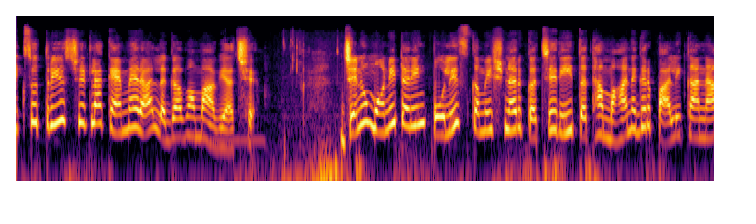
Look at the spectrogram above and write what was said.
એકસો ત્રીસ જેટલા કેમેરા લગાવવામાં આવ્યા છે. જેનું મોનિટરિંગ પોલીસ કમિશનર કચેરી તથા મહાનગરપાલિકાના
